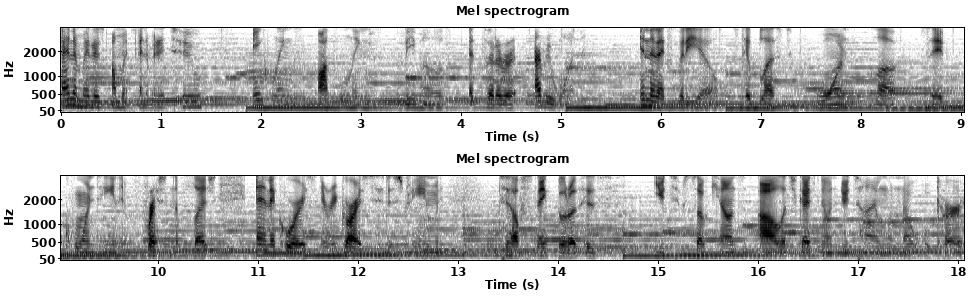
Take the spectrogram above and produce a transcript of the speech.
Animators on my Animator 2, Inklings, Octolings, Vimos, etc. Everyone. In the next video, stay blessed, warned, loved, safe, quarantined, and fresh in the flesh. And of course, in regards to the stream, to help Snake build up his YouTube sub count. I'll let you guys know in due time when that will occur.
